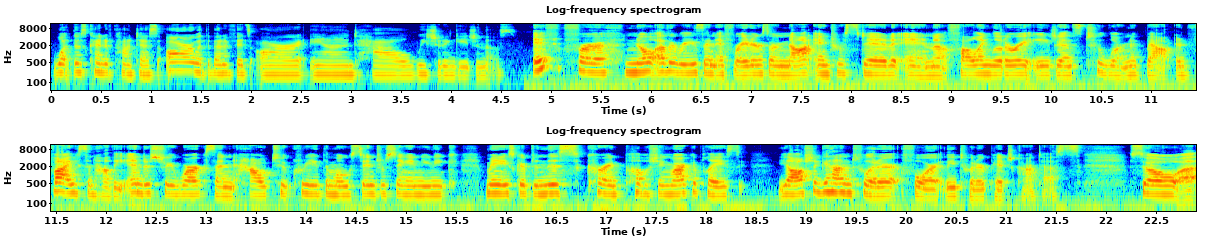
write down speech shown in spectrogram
what those kind of contests are, what the benefits are, and how we should engage in those. If for no other reason, if writers are not interested in following literary agents to learn about advice and how the industry works and how to create the most interesting and unique manuscript in this current publishing marketplace, y'all should get on Twitter for the Twitter pitch contests. So uh,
